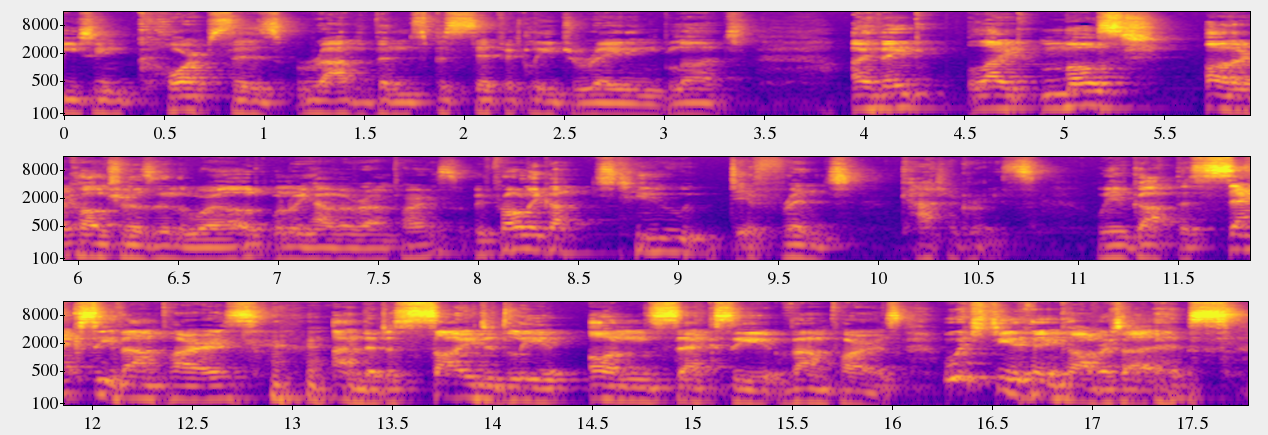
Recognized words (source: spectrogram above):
eating corpses rather than specifically draining blood. I think, like most other cultures in the world, when we have our vampires, we've probably got two different categories. We've got the sexy vampires and the decidedly unsexy vampires. Which do you think Aberta is?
